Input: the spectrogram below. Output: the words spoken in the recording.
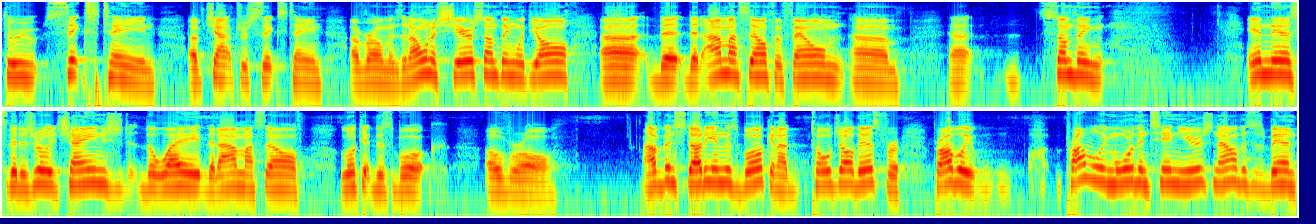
through 16 of chapter 16 of Romans. And I want to share something with y'all uh, that, that I myself have found um, uh, something in this that has really changed the way that I myself look at this book overall. I've been studying this book, and I told y'all this for probably probably more than 10 years now this has been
